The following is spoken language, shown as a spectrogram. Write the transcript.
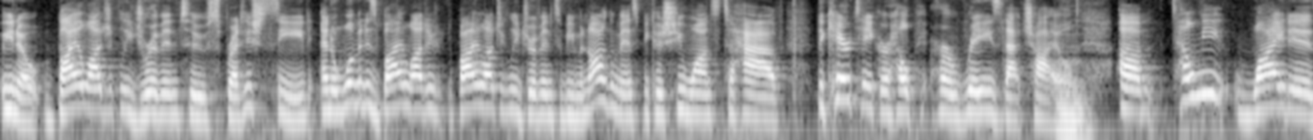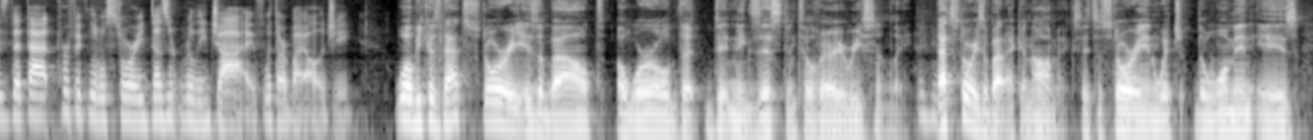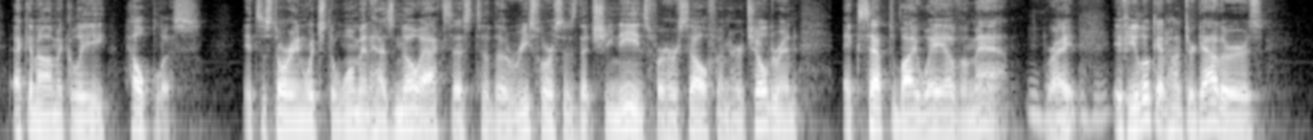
you know, biologically driven to spread his seed, and a woman is biologi- biologically driven to be monogamous because she wants to have the caretaker help her raise that child. Um, tell me why it is that that perfect little story doesn't really jive with our biology. Well, because that story is about a world that didn't exist until very recently. That story is about economics. It's a story in which the woman is economically helpless. It's a story in which the woman has no access to the resources that she needs for herself and her children except by way of a man, right? If you look at hunter gatherers,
